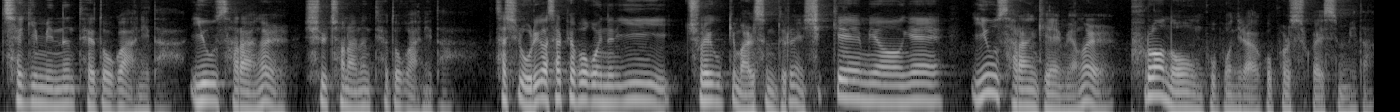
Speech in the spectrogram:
책임 있는 태도가 아니다. 이웃 사랑을 실천하는 태도가 아니다. 사실 우리가 살펴보고 있는 이 출애굽기 말씀들은 십계명의 이웃 사랑 계명을 풀어놓은 부분이라고 볼 수가 있습니다.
